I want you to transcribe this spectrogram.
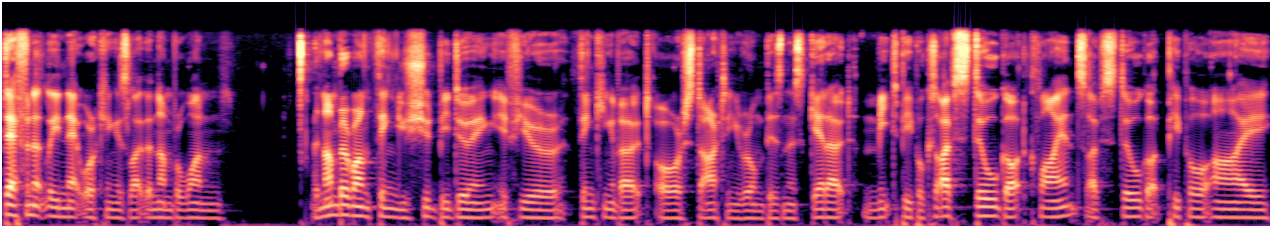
definitely networking is like the number one the number one thing you should be doing if you're thinking about or starting your own business. Get out, meet people because I've still got clients, I've still got people I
